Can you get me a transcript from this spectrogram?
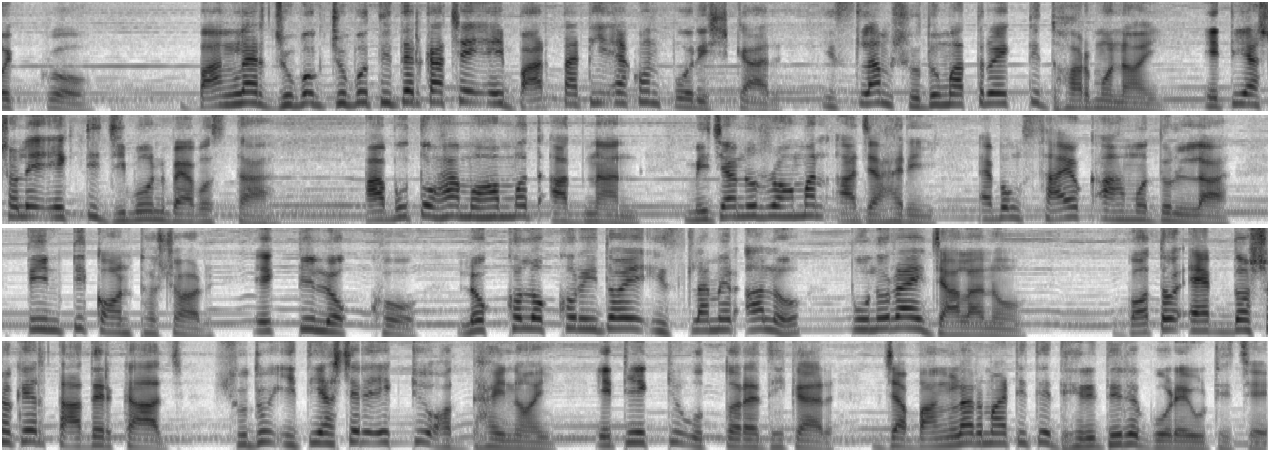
ঐক্য। বাংলার যুবক যুবতীদের কাছে এই বার্তাটি এখন পরিষ্কার। ইসলাম শুধুমাত্র একটি ধর্ম নয়, এটি আসলে একটি জীবন ব্যবস্থা। আবু তোহা মোহাম্মদ আদনান, মিজানুর রহমান আজাহারি এবং সায়ক আহমদুল্লাহ, তিনটি কণ্ঠস্বর, একটি লক্ষ্য, লক্ষ লক্ষ হৃদয়ে ইসলামের আলো পুনরায় জ্বালানো। গত এক দশকের তাদের কাজ শুধু ইতিহাসের একটি অধ্যায় নয়, এটি একটি উত্তরাধিকার যা বাংলার মাটিতে ধীরে ধীরে গড়ে উঠেছে।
